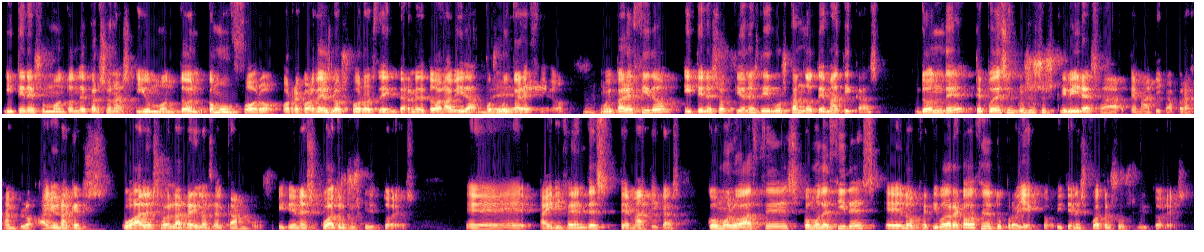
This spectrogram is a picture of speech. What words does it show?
y tienes un montón de personas y un montón, como un foro. ¿Os recordáis los foros de Internet de toda la vida? Pues muy parecido. Muy parecido y tienes opciones de ir buscando temáticas donde te puedes incluso suscribir a esa temática. Por ejemplo, hay una que es cuáles son las reglas del campus y tienes cuatro suscriptores. Eh, hay diferentes temáticas. ¿Cómo lo haces? ¿Cómo decides el objetivo de recaudación de tu proyecto? Y tienes cuatro suscriptores.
